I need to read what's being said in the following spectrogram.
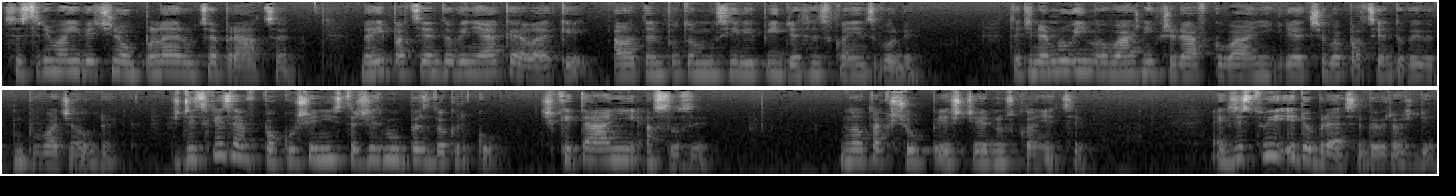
Sestry mají většinou plné ruce práce. Dají pacientovi nějaké léky, ale ten potom musí vypít 10 sklenic vody. Teď nemluvím o vážných předávkování, kdy je třeba pacientovi vypumpovat žaludek. Vždycky jsem v pokušení strčit mu prst do krku. Škytání a slzy. No tak šup, ještě jednu sklenici. Existují i dobré sebevraždy.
